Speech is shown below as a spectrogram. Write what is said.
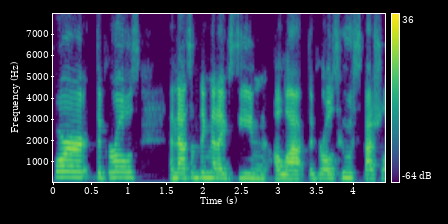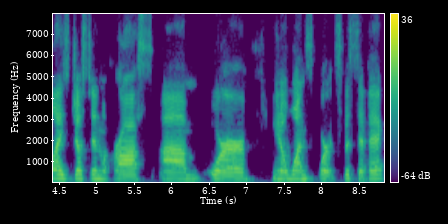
for the girls and that's something that i've seen a lot. The girls who specialize just in lacrosse um, or you know one sport specific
